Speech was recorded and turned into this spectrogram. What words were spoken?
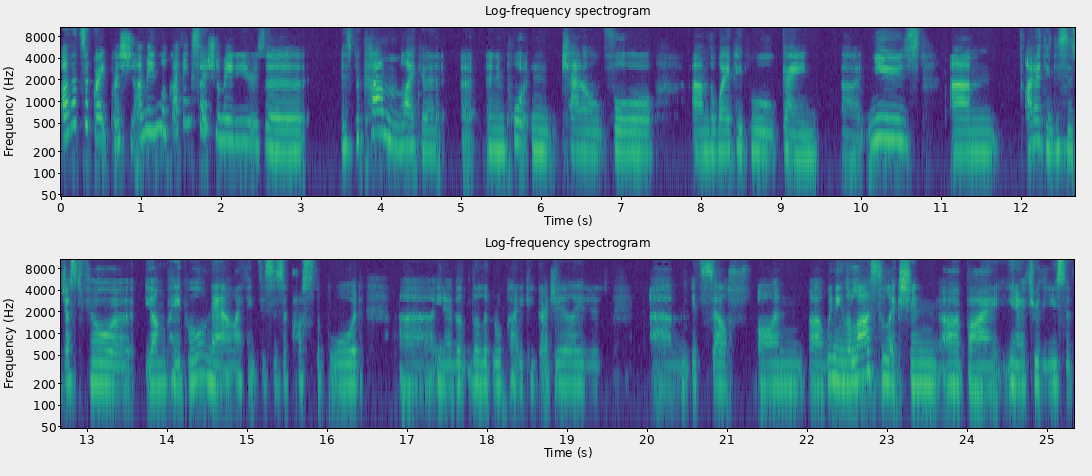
Oh, that's a great question. I mean, look, I think social media is a has become like a, a an important channel for um, the way people gain uh, news. Um, I don't think this is just for young people now. I think this is across the board. Uh, you know, the, the, Liberal Party congratulated um, itself on uh, winning the last election uh, by, you know, through the use of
